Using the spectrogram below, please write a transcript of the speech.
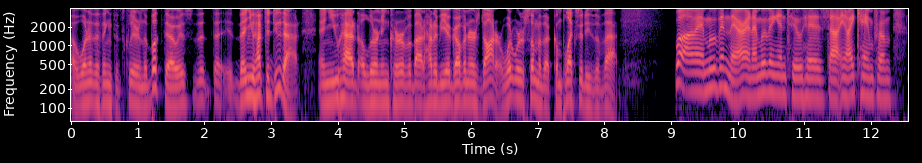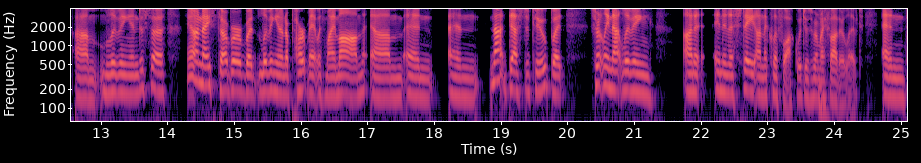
Uh, one of the things that's clear in the book, though, is that the, then you have to do that, and you had a learning curve about how to be a governor's daughter. What were some of the complexities of that? Well, I, mean, I move in there, and I'm moving into his. Uh, you know, I came from um, living in just a you know a nice suburb, but living in an apartment with my mom, um, and and not destitute, but certainly not living on a, in an estate on the Cliff Walk, which is where my mm. father lived, and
